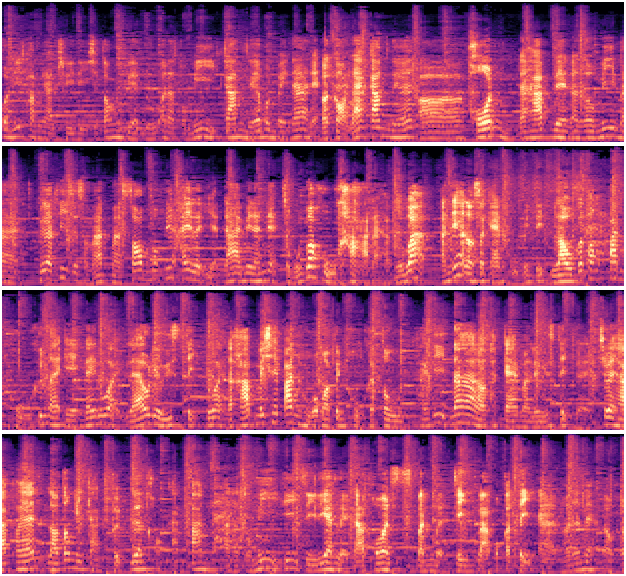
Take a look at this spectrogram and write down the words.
คนที่ทำงาน 3D จะต้องเรียนรู้ anatomy กล้ามเนื้อบนใบหน้าเนี่ยมาก่อนและกล้ามเนื้อเอ่อคนนะครับเรียน anatomy มา เพื่อที่จะสามารถมาซ่อมพวกเนี้ยให้ละเอียดได้ไม่นั้นเนี่ยสมมุติว่าหูขาดนะครับหรือว่าอันเนี้ยเราสแกนหูไม่ติดเราก็ต้องปั้นหูขึ้นมาเองได้ด้วย แล้วเรียลลิสติกด้วยนะครับไม่ใช่ปั้นหูออกมาเป็นหูการ์ตูนทั้งที่หน้าเราสแกนมาเรียลลิสติกเลยใช่ไหมครับเพราะฉะนั้นเราต้องมีการฝึกเรื่องของการปั้น anatomy ที่ซีเรียสเลยนะเพราะมันมันเหมือนจริงกว่าปกติอ่าเพราะฉะนั้นเนี่ยเราก็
